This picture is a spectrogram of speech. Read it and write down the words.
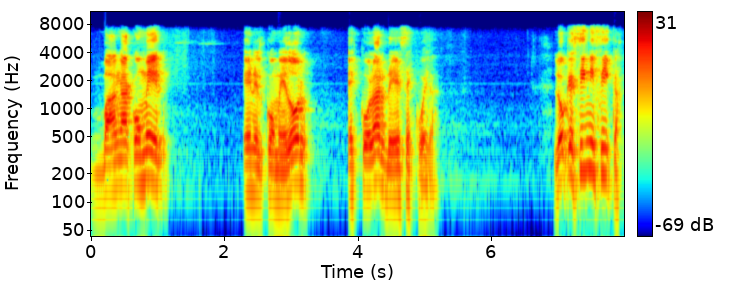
van a comer en el comedor escolar de esa escuela. Lo que significa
